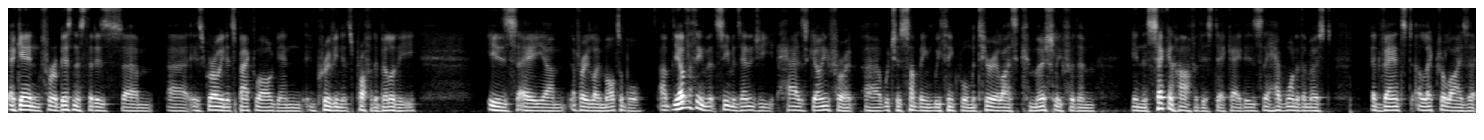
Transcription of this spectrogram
again, for a business that is, um, uh, is growing its backlog and improving its profitability, is a, um, a very low multiple. Uh, the other thing that Siemens Energy has going for it, uh, which is something we think will materialize commercially for them in the second half of this decade is they have one of the most advanced electrolyzer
